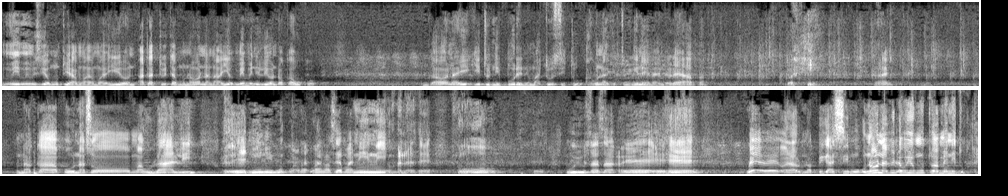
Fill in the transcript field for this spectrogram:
mimi, sio mtu ya hiyo hata Twitter mnaona na hiyo mimi niliondoka huko nikaona hii kitu ni bure ni matusi tu hakuna kitu kingine inaendelea hapa right? unakaa hapo unasoma hulali eh, nini wa- wa- wanasema nini huyu oh, huyu sasa eh, eh, eh. wewe unapiga simu unaona vile huyu mtu amenituka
